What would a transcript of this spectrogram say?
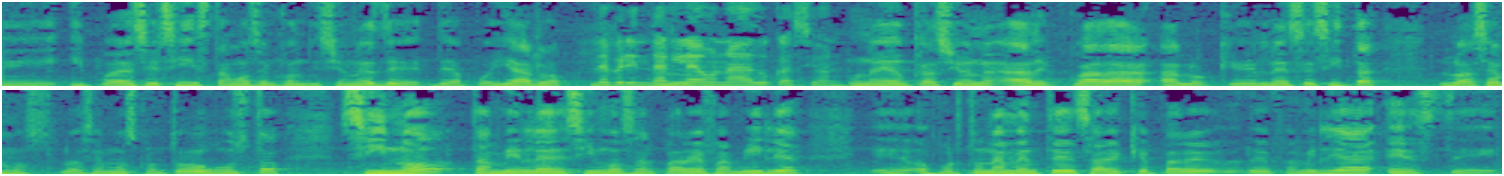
eh, y puede decir, sí, estamos en condiciones de, apoyarlo. De brindarle una educación. Una educación adecuada a lo que él necesita, lo hacemos, lo hacemos con todo gusto. Si no, también le decimos al padre de familia, eh, oportunamente, ¿sabe qué padre de familia? Este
